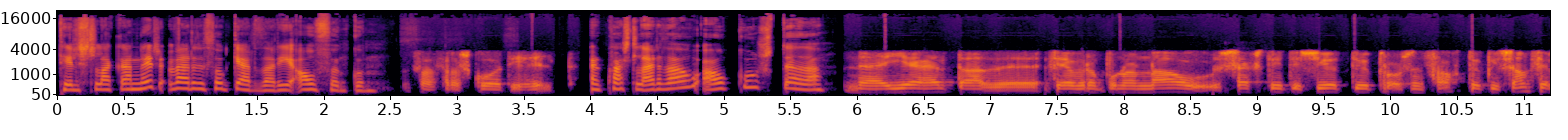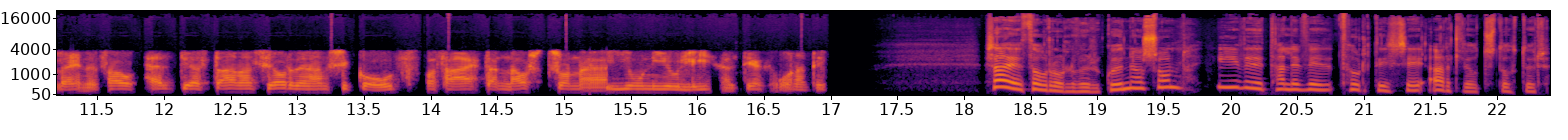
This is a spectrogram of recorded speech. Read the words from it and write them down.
Tilslaganir verður þó gerðar í áfengum. Það þarf að skoða þetta í heild. En hvað slærð á? Ágúst eða? Nei, ég held að uh, þegar við erum búin að ná 60-70% þáttöku í samfélaginu þá held ég að staðan sjórðin hans er góð og það ætti að nást svona í júni-júli held ég vonandi. Saði Þórólfur Guðnásson í viðtali við Þórdísi Arljótsdóttur.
